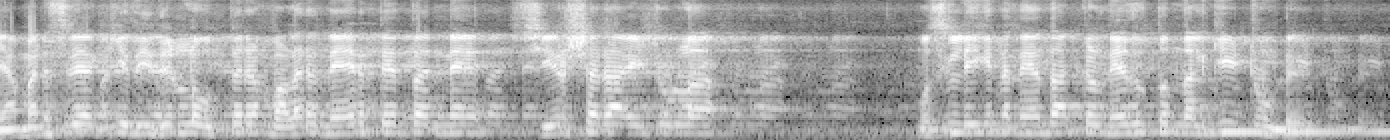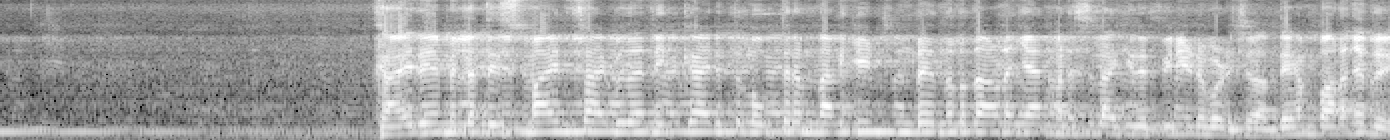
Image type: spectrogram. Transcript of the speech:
ഞാൻ മനസ്സിലാക്കിയത് ഇതിനുള്ള ഉത്തരം വളരെ നേരത്തെ തന്നെ ശീർഷരായിട്ടുള്ള മുസ്ലിം ലീഗിന്റെ നേതാക്കൾ നേതൃത്വം നൽകിയിട്ടുണ്ട്. ഖായിദമില്ലത്ത് ഇസ്മായിൽ സാഹിബ് തന്നെ ഇക്കാര്യത്തിൽ ഉത്തരം നൽകിയിട്ടുണ്ട് എന്നുള്ളതാണ് ഞാൻ മനസ്സിലാക്കിയത് പിന്നീട് പഠിച്ചത്. അദ്ദേഹം പറഞ്ഞത്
